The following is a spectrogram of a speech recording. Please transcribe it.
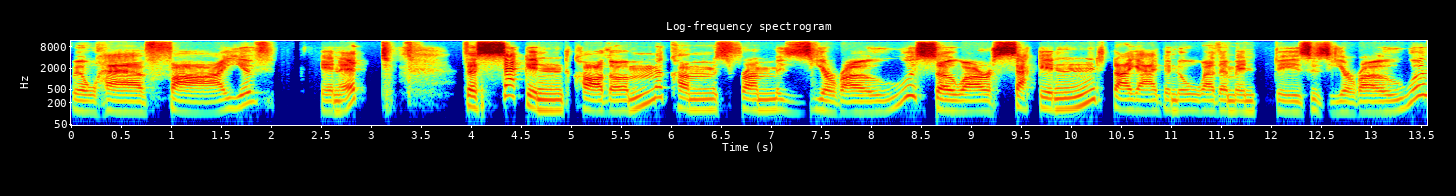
will have five in it. The second column comes from zero, so our second diagonal element is zero.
